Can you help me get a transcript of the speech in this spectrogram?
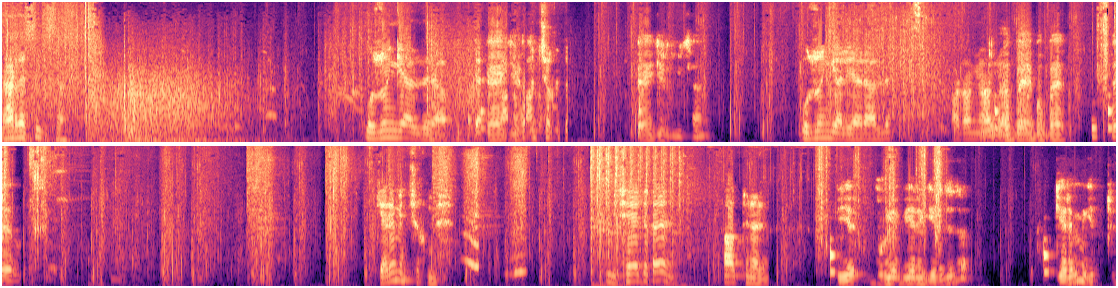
Neredesin ki sen? Uzun geldi ya. Bitti. B'ye girdi. Çıktı. B girdi bir tane. Uzun geliyor herhalde. Adam Bu. B bu B. B bu. Geri mi çıkmış? Bir şeye dikkat edin. Alt tüneli. Bir yer- buraya bir yere girdi de. Geri mi gitti?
